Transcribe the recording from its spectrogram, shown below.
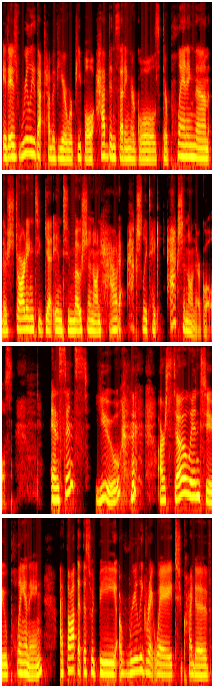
It is really that time of year where people have been setting their goals, they're planning them, they're starting to get into motion on how to actually take action on their goals. And since you are so into planning, I thought that this would be a really great way to kind of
